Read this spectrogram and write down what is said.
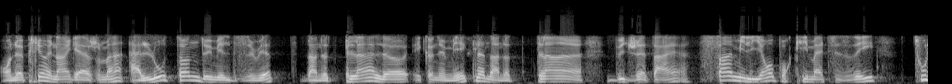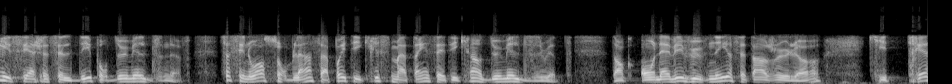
On a pris un engagement à l'automne 2018 dans notre plan là, économique, là, dans notre plan budgétaire, 100 millions pour climatiser tous les CHSLD pour 2019. Ça, c'est noir sur blanc. Ça n'a pas été écrit ce matin, ça a été écrit en 2018. Donc, on avait vu venir cet enjeu-là, qui est très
